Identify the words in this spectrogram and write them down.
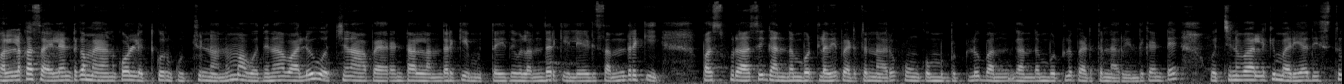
వల్లక సైలెంట్గా మేనకోళ్ళు ఎత్తుకొని కూర్చున్నాను. మా వదిన వాళ్ళు వచ్చిన ఆ పేరెంట్ వాళ్ళందరికీ ముత్తైదువులందరికీ లేడీస్ అందరికీ పసుపు రాసి గంధం బొట్లు అవి పెడుతున్నారు. కుంకుమ బొట్లు బం గంధం బొట్లు పెడుతున్నారు. ఎందుకంటే వచ్చిన వాళ్ళకి మర్యాద ఇస్తూ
